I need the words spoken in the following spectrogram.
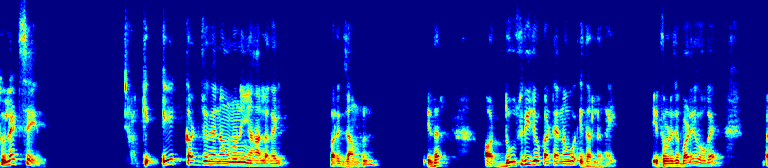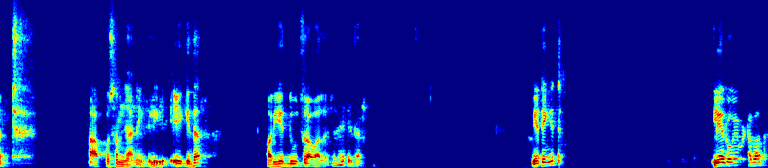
तो लेट से कि एक कट जो है ना उन्होंने यहाँ लगाई फॉर एग्ज़ाम्पल इधर, और दूसरी जो कट है ना वो इधर लगाई। ये थोड़े से बड़े हो गए बट आपको समझाने के लिए एक इधर और ये दूसरा वाला जो है इधर। गेटिंग इट क्लियर हो गया बेटा बात?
